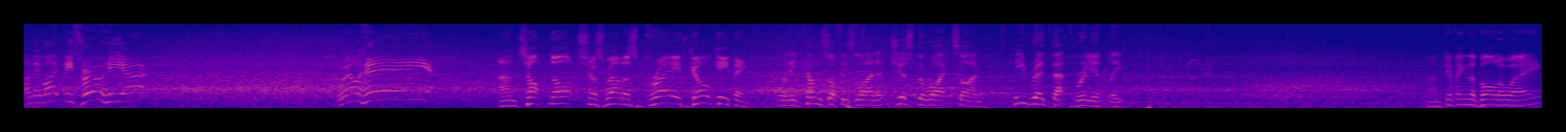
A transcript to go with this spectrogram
And he might be through here. Will he? And top-notch as well as brave goalkeeping. Well, he comes off his line at just the right time. He read that brilliantly. And giving the ball away.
